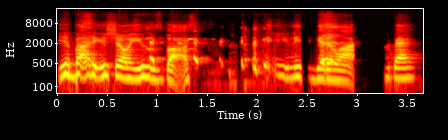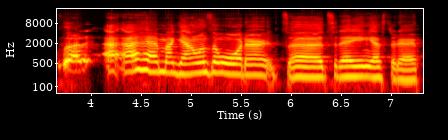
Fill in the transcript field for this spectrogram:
Your body is showing you who's boss. you need to get in line. Okay. So I, I had my gallons of water uh, today and yesterday,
